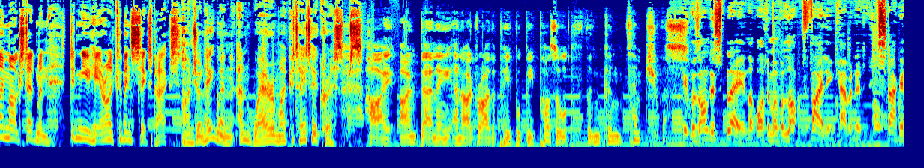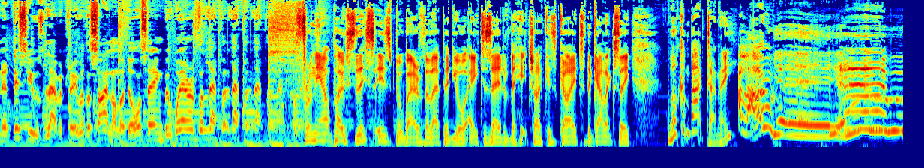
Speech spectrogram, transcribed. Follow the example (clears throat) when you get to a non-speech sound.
I'm Mark Steadman. Didn't you hear I come in six packs? I'm John Hickman, and where are my potato crisps? Hi, I'm Danny, and I'd rather people be puzzled than contemptuous. It was on display in the bottom of a locked filing cabinet, stuck in a disused lavatory with a sign on the door saying, Beware of the leopard, leopard, leopard, leopard. From the outpost, this is Beware of the Leopard, your A to Z of the Hitchhiker's Guide to the Galaxy. Welcome back, Danny. Hello! Yay! Yeah,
